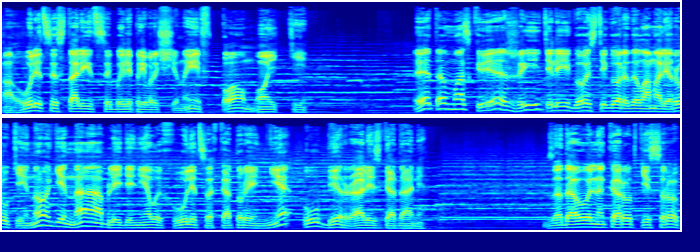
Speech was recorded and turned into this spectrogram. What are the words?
а улицы столицы были превращены в помойки. это в Москве жители и гости города ломали руки и ноги на обледенелых улицах, которые не убирались годами. За довольно короткий срок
